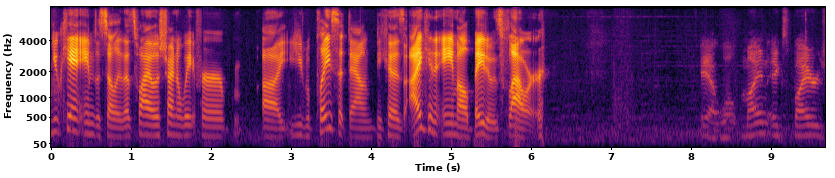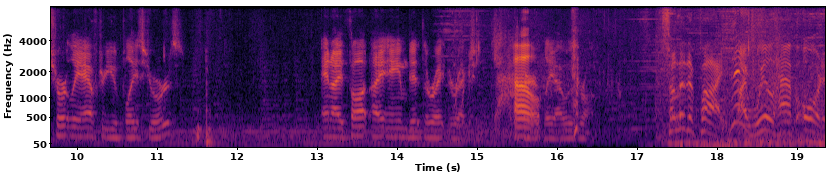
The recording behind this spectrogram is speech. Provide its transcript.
You can't aim the stelly. That's why I was trying to wait for uh, you to place it down because I can aim Albedo's flower. Yeah, well, mine expired shortly after you placed yours. And I thought I aimed it the right direction. Oh. Apparently, I was wrong. Solidify. I will have order.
